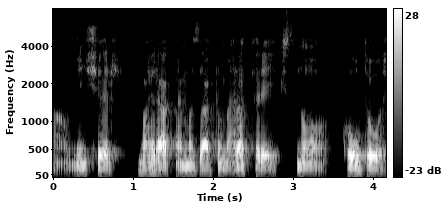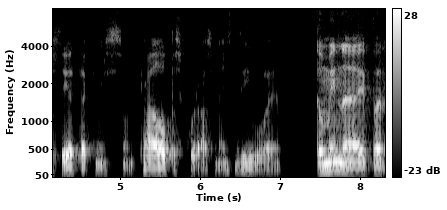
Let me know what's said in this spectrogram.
Uh, viņš ir vairāk vai mazāk atkarīgs no kultūras ietekmes un telpas, kurās mēs dzīvojam. Tu minēji par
